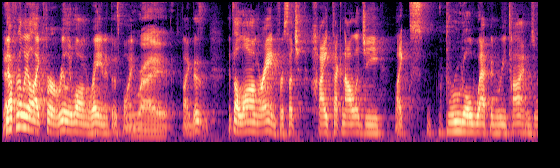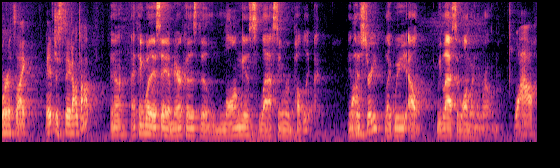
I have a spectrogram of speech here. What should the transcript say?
Definitely like for a really long reign at this point. right. Like this, it's a long reign for such high technology, like s- brutal weaponry times where it's like they've just stayed on top. Yeah, I think what they say America is the longest lasting republic in history. Like we out we lasted longer than Rome. Wow,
